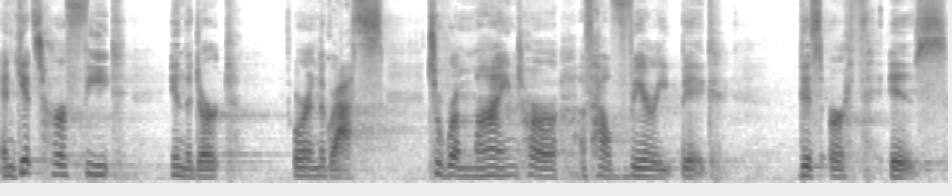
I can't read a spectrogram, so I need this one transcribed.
and gets her feet in the dirt or in the grass to remind her of how very big this earth is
